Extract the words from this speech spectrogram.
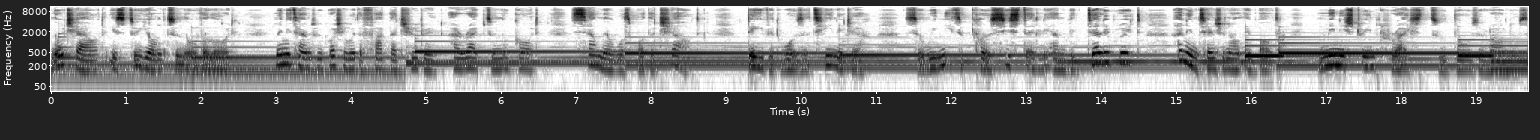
no child is too young to know the Lord. Many times we brush away the fact that children are ripe to know God. Samuel was but a child, David was a teenager. So we need to consistently and be deliberate and intentional ministering Christ to those around us.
